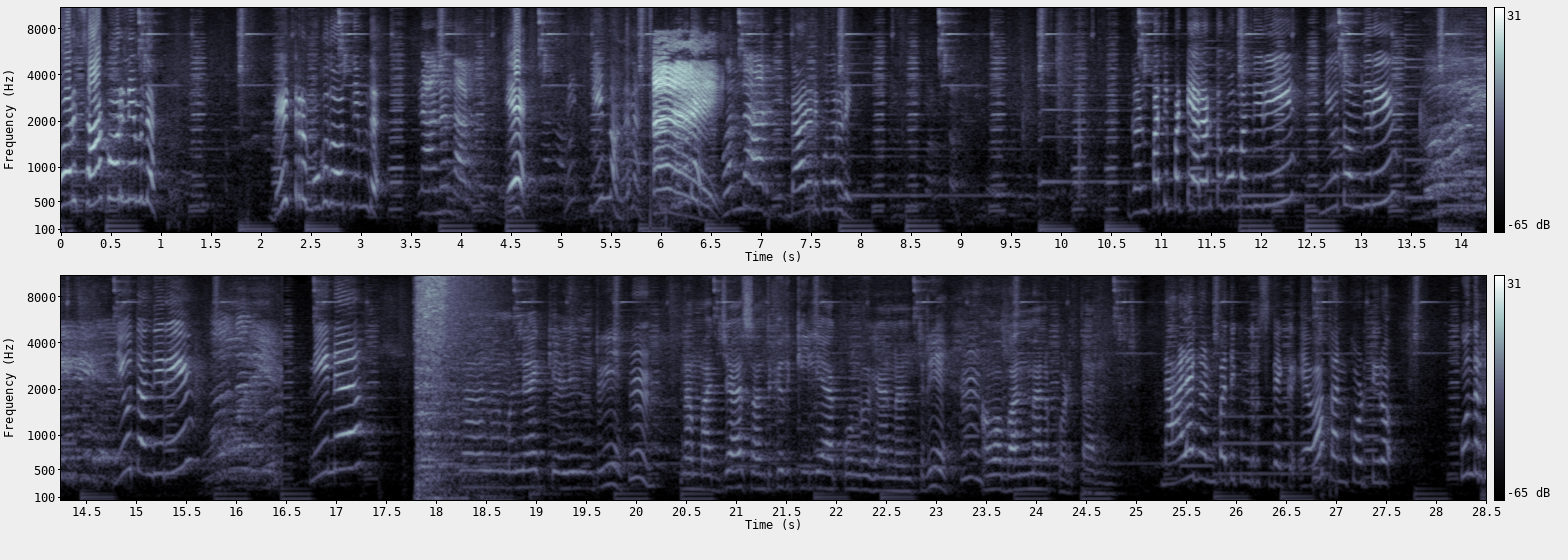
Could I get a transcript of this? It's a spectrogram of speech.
ಹೋರಿ ಸಾಕು ಹೋರಿ ನಿಮ್ದು. ಬೇಟ್ರ ಮುಗಿದೋತ್ ನಿಮ್ದು. ನಾನೊಂದು ಏ ನೀನು ಒಂದು ಆಡ್ತೀನಿ ಬ್ಯಾಡ ಕುಂದ್ರಡಿ ಗಣಪತಿ ಪಟ್ಟಿ ಯಾರ್ಯಾರು ತಗೊಂಬಂದಿರಿ? ನೀವು ತಂದಿರಿ? ನೀವು ತಂದಿರಿ? ನೀನ? ನಾನು ಮನ್ಯಾಗ ಕೇಳಿನ್ರಿ. ನಮ್ಮ ಅಜ್ಜ ಸಂತಕದ ಕೀಲಿ ಹಾಕೊಂಡು ಹೋಗ್ಯಾನಂತ್ರಿ. ಅವ ಬಂದ ಮೇಲೆ ಕೊಡ್ತಾರೆ ನಾಳೆ ಗಣಪತಿ ಕುಂದ್ರಿಸ್ಬೇಕು. ಯಾವಾಗ ತಂದು ಕೊಡ್ತಿರೋ? ಕುಂದ್ರ.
